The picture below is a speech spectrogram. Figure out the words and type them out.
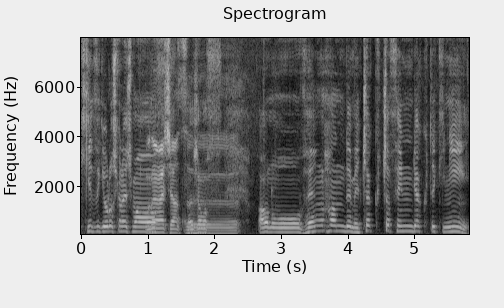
引き続きよろしくお願いします。お願いします。お願いしますあのー前半でめちゃくちゃ戦略的に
